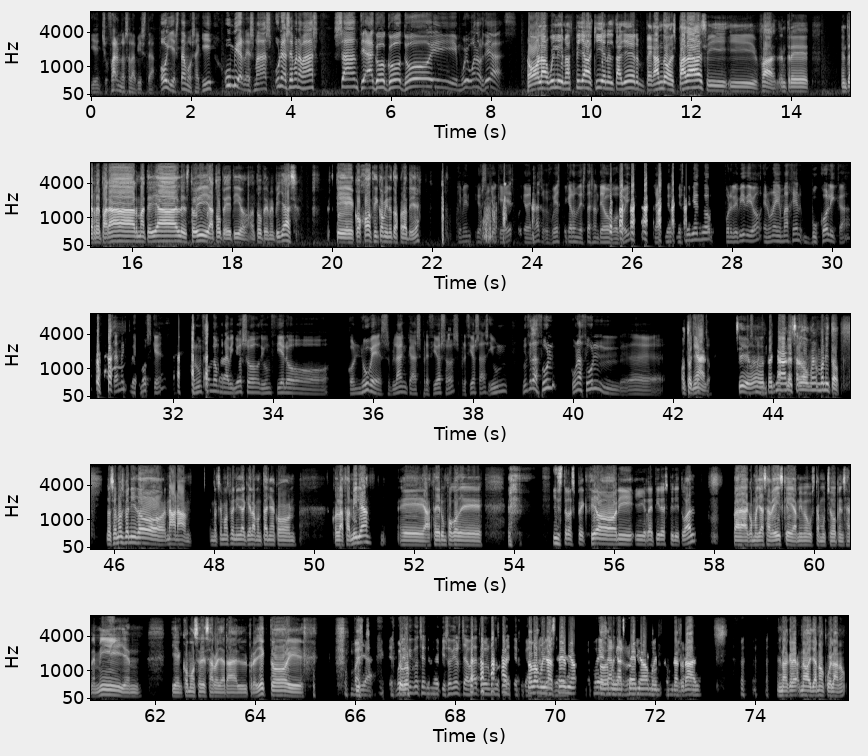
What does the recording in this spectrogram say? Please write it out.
y enchufarnos a la pista. Hoy estamos aquí, un viernes más, una semana más, Santiago Godoy. Muy buenos días. Hola Willy, me has pillado aquí en el taller pegando espadas y, entre, entre reparar material estoy a tope, tío, a tope. ¿Me pillas? Es que cojo cinco minutos para ti, ¿eh? Qué mentirosillo que es, porque además os voy a explicar dónde está Santiago Godoy. Lo estoy viendo por el vídeo en una imagen bucólica, está en medio del bosque, con un fondo maravilloso de un cielo con nubes blancas preciosas, preciosas y un, un cielo azul, con un azul... Eh, otoñal. Sí, otoñal es algo muy bonito. Nos hemos venido, no, no, nos hemos venido aquí a la montaña con, con la familia eh, a hacer un poco de introspección y, retiro espiritual para, como ya sabéis, que a mí me gusta mucho pensar en mí y en, y en cómo se desarrollará el proyecto y... Vaya, después de 189 episodios, chaval, todo el mundo sabe que... todo muy astemio, todo muy astemio, muy natural. No, creo, no, ya no cuela, ¿no?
